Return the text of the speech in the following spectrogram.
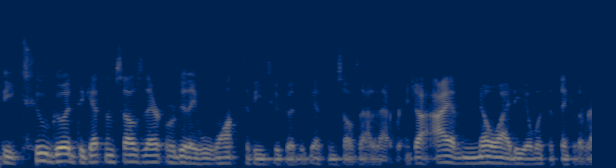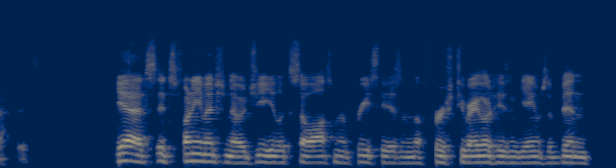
be too good to get themselves there, or do they want to be too good to get themselves out of that range? I, I have no idea what to think of the Raptors. Yeah, it's it's funny you mentioned OG. He looks so awesome in preseason. The first two regular season games have been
